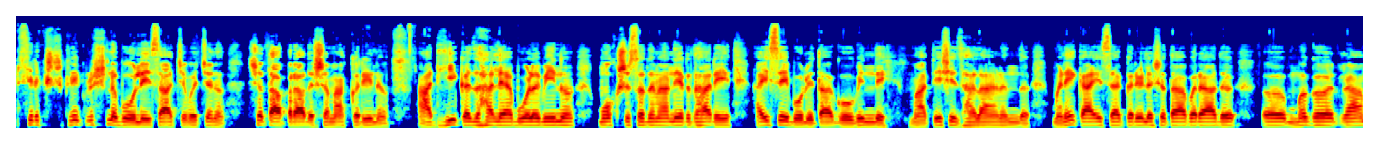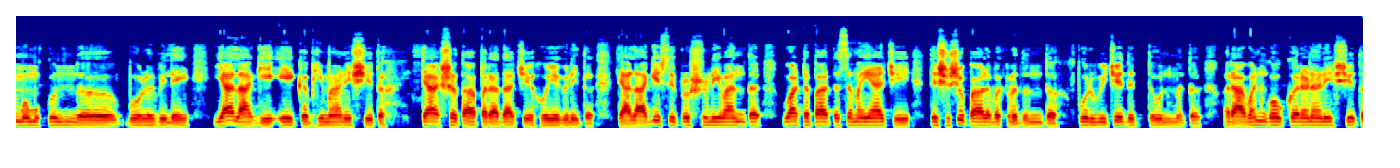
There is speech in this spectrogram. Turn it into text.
श्री श्रीकृष्ण बोले साच वचन शतापराध क्षमा करीन. अधिक झाल्या बोळवीन मोक्ष सदना निर्धारे. ऐसे बोलिता गोविंदे मातेशी झाला आनंद. म्हणे कायसा करील शतापराध? मग राम मुकुंद बोळविले. या लागी एक भीमानिश्चित त्या शतापराधाचे होय गणित त्या लागी श्रीकृष्ण निवांत वाटपात समयाचे ते शिशुपाळ वक्रदंत पूर्वीचे दत्त उन्मत रावण गोकर्ण निश्चित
